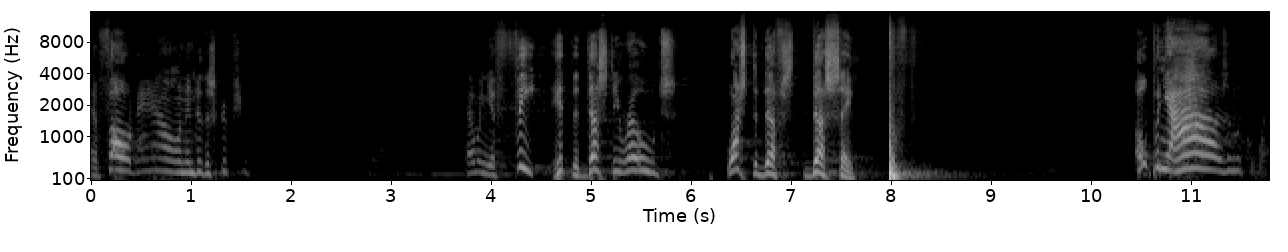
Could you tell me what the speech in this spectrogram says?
and fall down into the scripture. And when your feet hit the dusty roads, Watch the dust, dust say, Poof. Open your eyes and look around.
